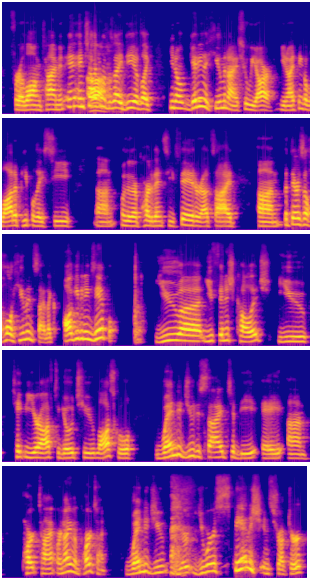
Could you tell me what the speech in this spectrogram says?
for a long time and, and, and talk Oh. about this idea of like, you know, getting to humanize who we are. You know, I think a lot of people they see, um, whether they're part of NC Fit or outside, um, but there's a whole human side. Like, I'll give you an example. You, uh, you finish college, you take the year off to go to law school. When did you decide to be a, um, part-time or not even part-time. When did you you're, you were a spanish instructor.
